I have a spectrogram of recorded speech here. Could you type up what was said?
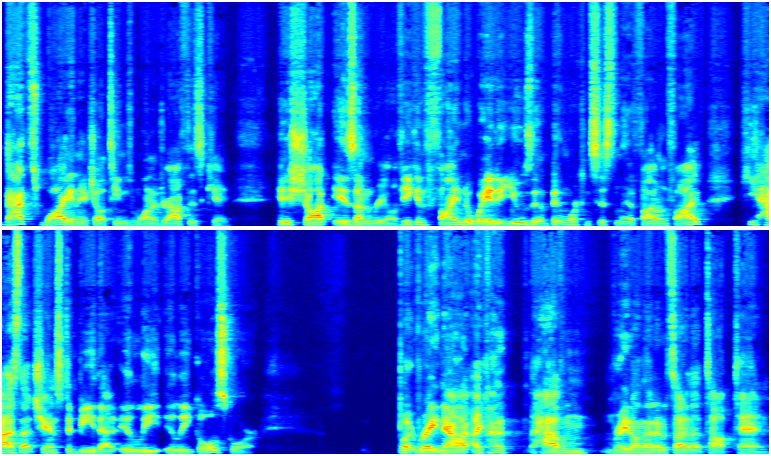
that's why NHL teams want to draft this kid. His shot is unreal. If he can find a way to use it a bit more consistently at five on five, he has that chance to be that elite, elite goal scorer. But right now, I, I kind of have him right on that outside of that top 10.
